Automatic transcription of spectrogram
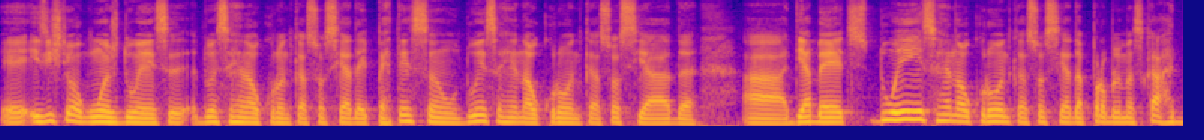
é, existem algumas doenças, doença renal crônica associada à hipertensão, doença renal crônica associada a diabetes, doença renal crônica associada a problemas cardíacos,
